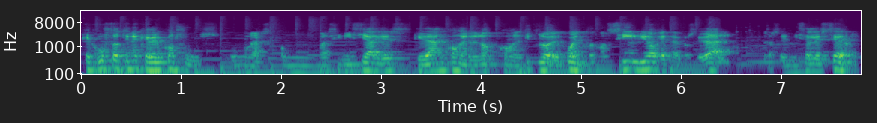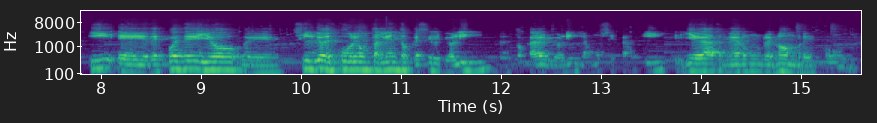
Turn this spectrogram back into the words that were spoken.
que justo tiene que ver con sus iniciales que dan con el, título del cuento, ¿no? Silvio es el Rosedal iniciales SER. Y eh, después de ello, eh, Silvio descubre un talento que es el violín, tocar el violín, la música, y llega a tener un renombre con,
